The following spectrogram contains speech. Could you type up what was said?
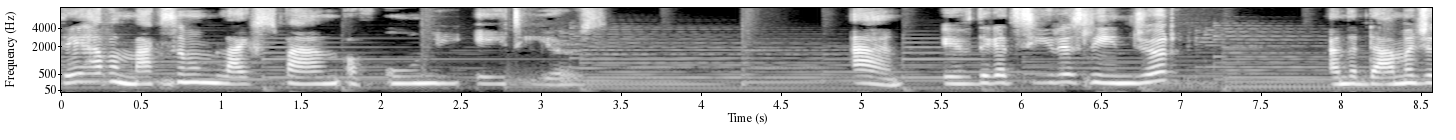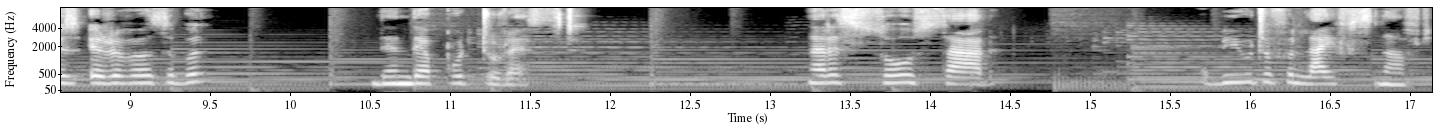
they have a maximum lifespan of only 8 years. And if they get seriously injured and the damage is irreversible, then they are put to rest. That is so sad. A beautiful life snuffed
